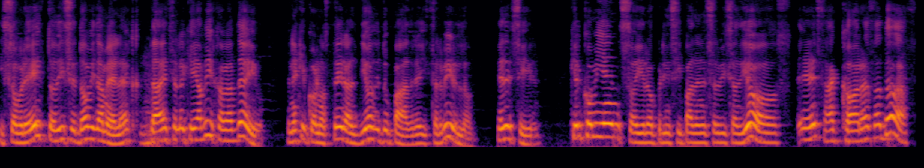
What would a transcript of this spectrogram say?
Y sobre esto dice David Amelech, tenés que conocer al Dios de tu padre y servirlo. Es decir, que el comienzo y lo principal en el servicio a Dios es Akaras Adoas.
